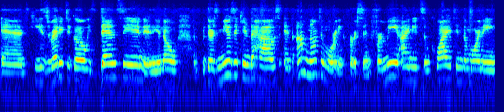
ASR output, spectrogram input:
and he's ready to go. He's dancing, and, you know, there's music in the house. And I'm not a morning person. For me, I need some quiet in the morning,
